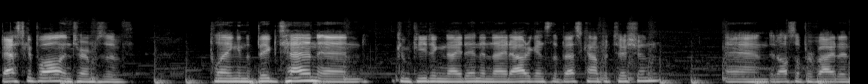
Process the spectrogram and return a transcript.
basketball in terms of playing in the Big Ten and competing night in and night out against the best competition. And it also provided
